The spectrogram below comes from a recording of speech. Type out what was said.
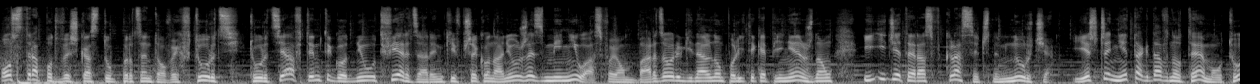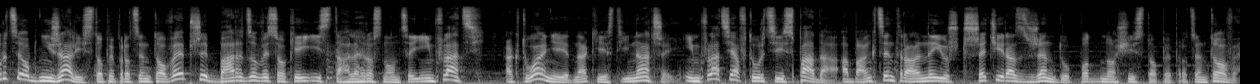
Ostra podwyżka stóp procentowych w Turcji. Turcja w tym tygodniu utwierdza rynki w przekonaniu, że zmieniła swoją bardzo oryginalną politykę pieniężną i idzie teraz w klasycznym nurcie. Jeszcze nie tak dawno temu Turcy obniżali stopy procentowe przy bardzo wysokiej i stale rosnącej inflacji. Aktualnie jednak jest inaczej. Inflacja w Turcji spada, a bank centralny już trzeci raz z rzędu podnosi stopy procentowe.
